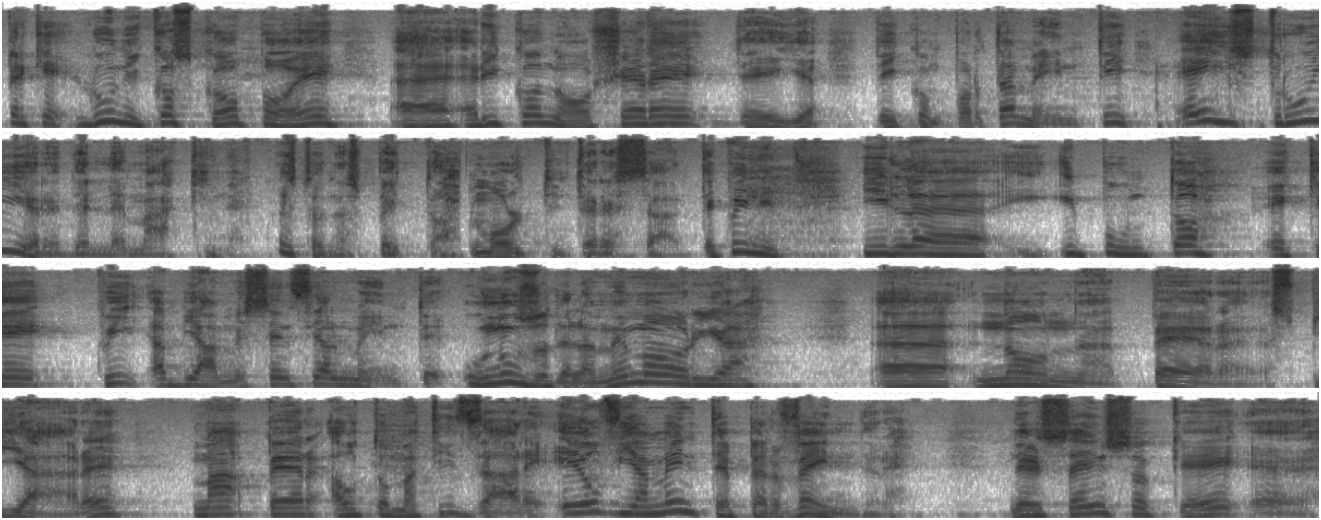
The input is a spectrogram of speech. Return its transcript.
perché l'unico scopo è eh, riconoscere dei, dei, comportamenti e istruire delle macchine. Questo è un aspetto molto interessante. Quindi il, il punto è che Qui abbiamo essenzialmente un uso della memoria eh, non per spiare, ma per automatizzare e ovviamente per vendere, nel senso che eh,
